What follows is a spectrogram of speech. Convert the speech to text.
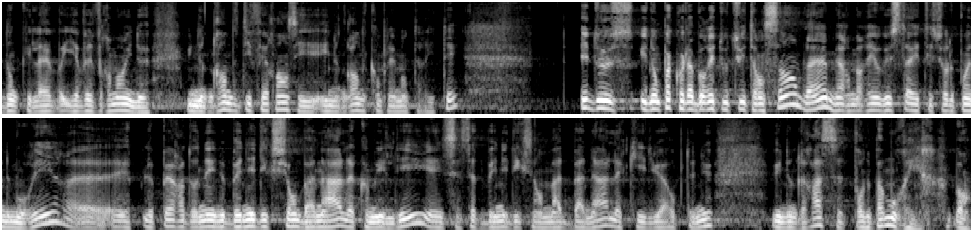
Donc il y avait vraiment une grande différence et une grande complémentarité. Ils, n'ont pas collaboré tout de suite ensemble. Hein. Mère Marie-Augusta était sur le point de mourir. Euh, le père a donné une bénédiction banale, comme il dit, et c'est cette bénédiction banale qui lui a obtenu une grâce pour ne pas mourir. Bon,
